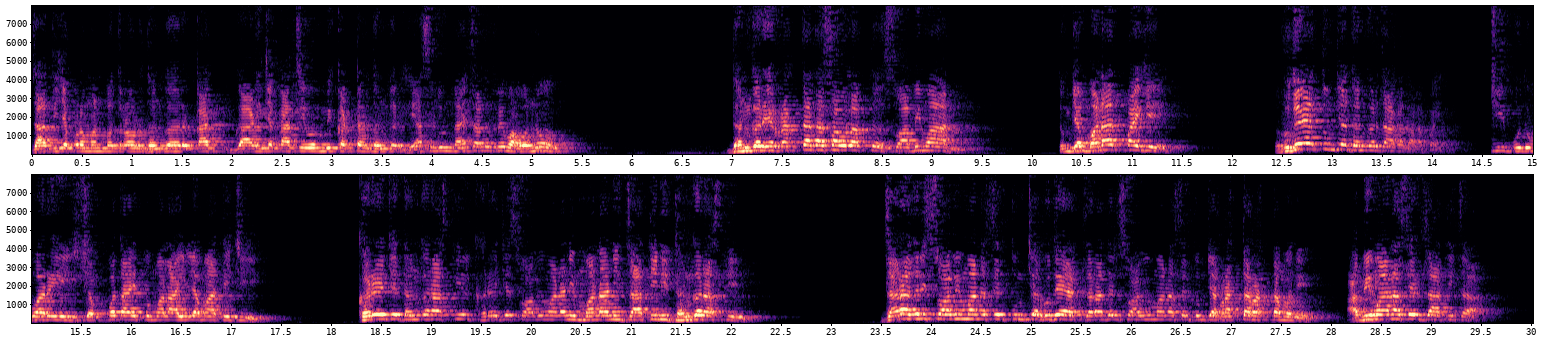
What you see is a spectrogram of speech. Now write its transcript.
जातीच्या प्रमाणपत्रावर धनगर का गाडीच्या काचेवर मी कट्टर धनगर हे असं लिहून नाही चालत रे भावांनो. धनगर हे रक्तात असावं लागतं स्वाभिमान. तुमच्या मनात पाहिजे. हृदयात तुमच्या धनगर जागा झाला पाहिजे. जी बुधवारी शपथ आहे तुम्हाला आईल्या मातेची. खरे जे धनगर असतील खरे जे स्वाभिमानाने मनाने जातीने धनगर असतील. जरा जरी स्वाभिमान असेल तुमच्या हृदयात जरा जरी स्वाभिमान असेल तुमच्या रक्ता रक्तामध्ये अभिमान असेल जातीचा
